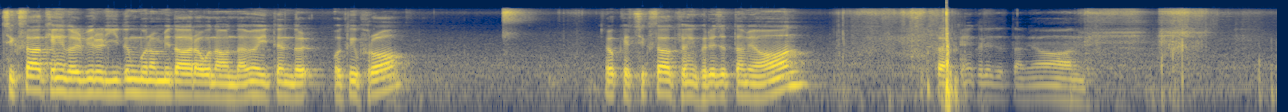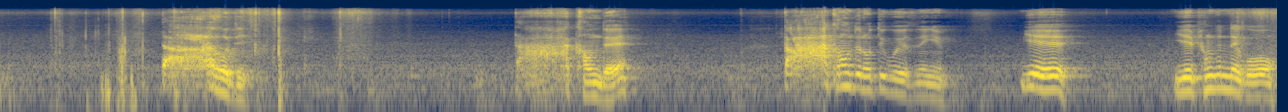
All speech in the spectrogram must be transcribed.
직사각형의 넓이를 2등분합니다 라고 나온다면 이때는 널, 어떻게 풀어? 이렇게 직사각형이 그려졌다면 직사각형이 그려졌다면. 딱 어디. 딱 가운데. 딱 가운데는 어떻게 보여요 선생님? 얘, 얘 평균 내고.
